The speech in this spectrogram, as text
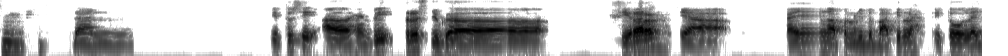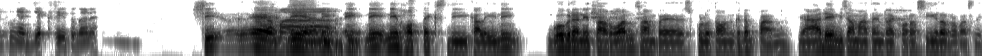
Hmm. Dan itu sih uh, Henry terus juga Sirer ya kayaknya nggak perlu didebatin lah itu legendnya Jack sih itu kan si eh Sama... nih ya nih nih nih, nih hot text di kali ini gue berani taruhan sampai 10 tahun ke depan nggak ada yang bisa matain rekor Sirer pasti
